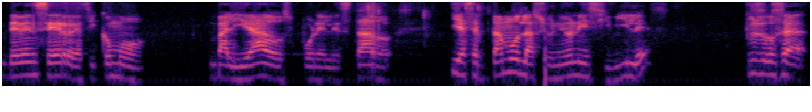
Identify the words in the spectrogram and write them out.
deben ser así como validados por el Estado y aceptamos las uniones civiles, pues, o sea,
